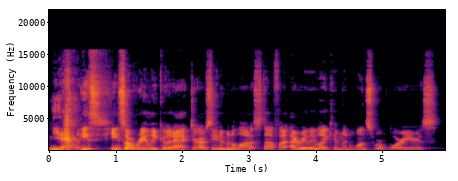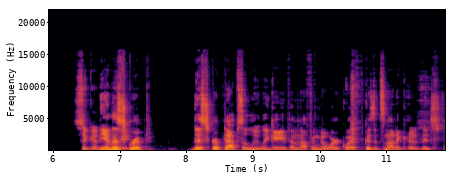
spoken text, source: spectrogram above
Yeah, But he's he's a really good actor. I've seen him in a lot of stuff. I, I really like him in Once Were Warriors. It's a good. yeah. movie. This script, this script absolutely gave him nothing to work with because it's not a good. It's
